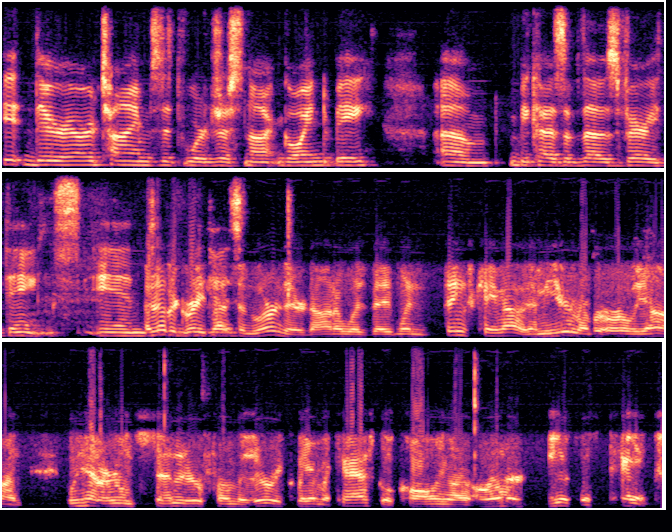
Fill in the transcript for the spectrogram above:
it, there are times that we're just not going to be um, because of those very things. And another great because, lesson learned there, Donna, was that when things came out. I mean, you remember early on, we had our own senator from Missouri, Claire McCaskill, calling our armored vehicles tanks.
